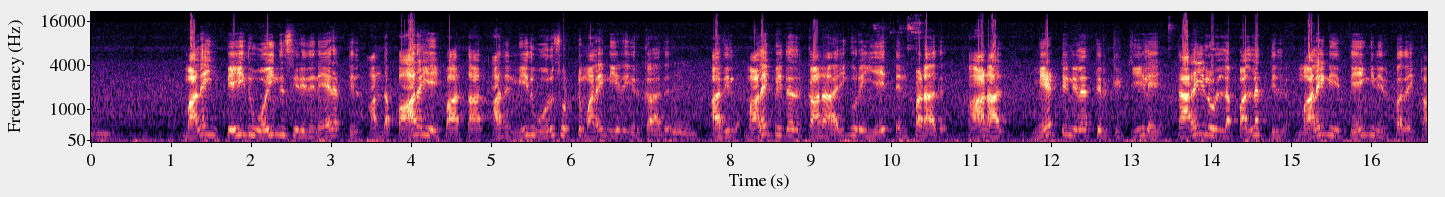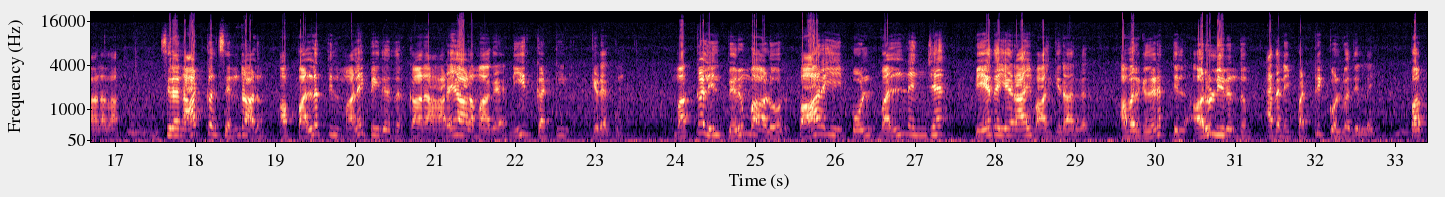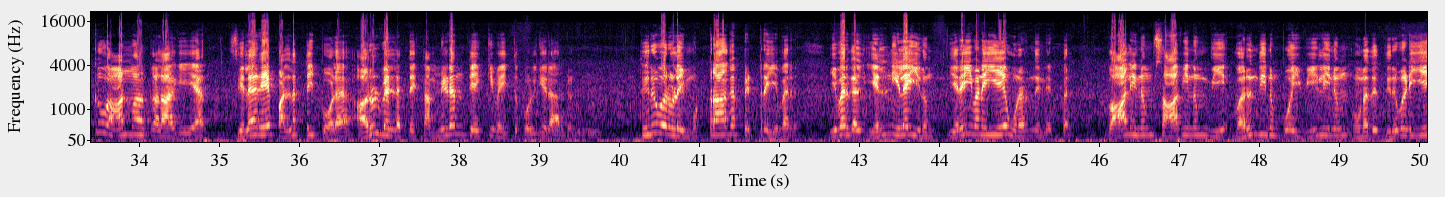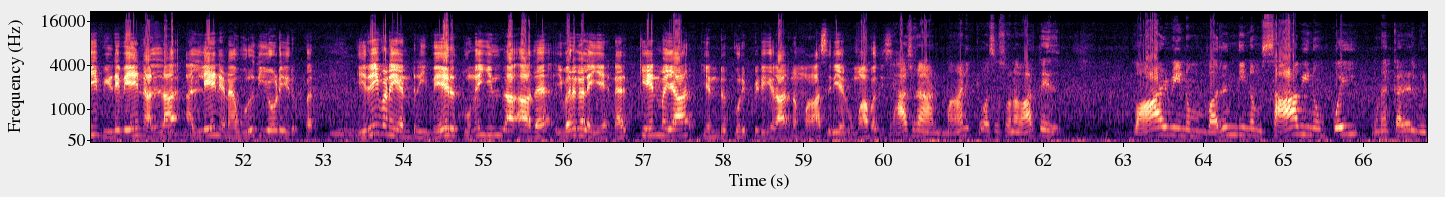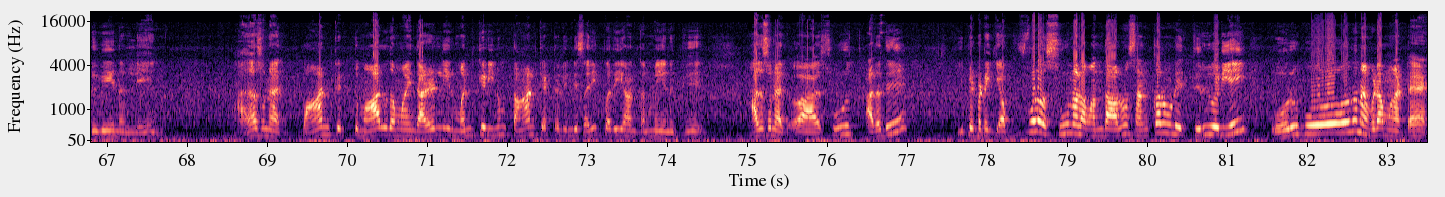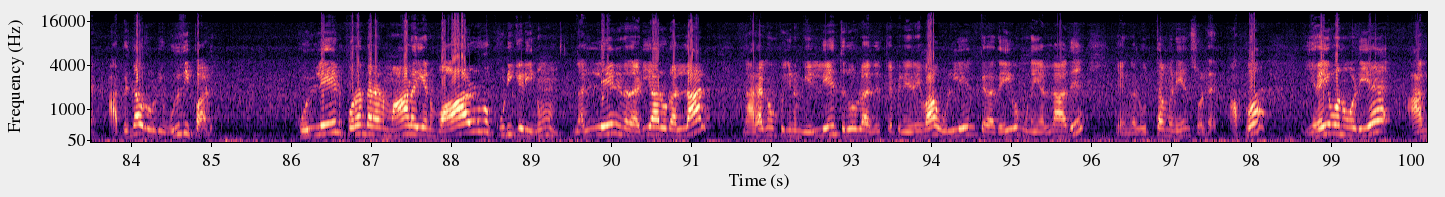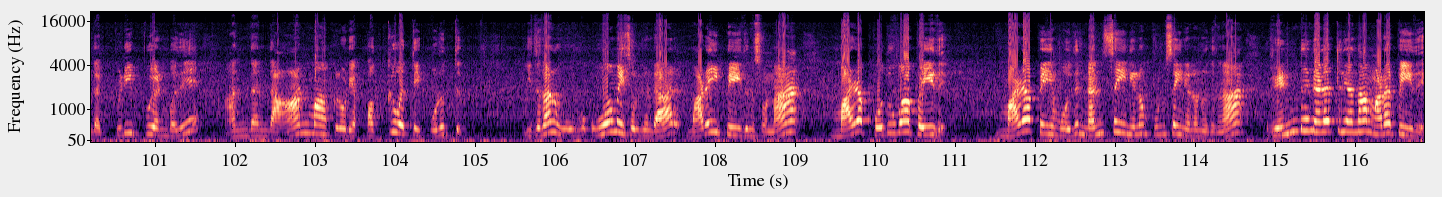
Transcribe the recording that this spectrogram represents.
மழை பெய்து ஓய்ந்து சிறிது நேரத்தில் அந்த பாறையை பார்த்தால் அதன் மீது ஒரு சொட்டு மழை நீர் இருக்காது. அதில் மழை பெய்ததற்கான அறிகுறியே தென்படாது. ஆனால் மேட்டு நிலத்திற்கு கீழே தரையில் உள்ள பள்ளத்தில் மழை நீர் தேங்கி நிற்பதை காணலாம். சில நாட்கள் சென்றாலும் அப்பள்ளத்தில் மழை பெய்ததற்கான அடையாளமாக நீர் கட்டி கிடக்கும். மக்களில் பெரும்பாலோர் பாறையைப் போல் வல்நெஞ்ச பேதையராய் வாழ்கிறார்கள். அவர்களிடத்தில் அருள் இருந்தும் அதனை பற்றி கொள்வதில்லை. பக்குவ ஆன்மாக்களாகிய சிலரே பள்ளத்தைப் போல அருள் வெள்ளத்தை தம்மிடம் தேக்கி வைத்துக் கொள்கிறார்கள். திருவருளை முற்றாக பெற்ற இவர் இவர்கள் எந்நிலையிலும் இறைவனையே உணர்ந்து நிற்பர். வாளினும் சாவினும் வீ வருந்தினும் போய் வீழினும் உனது திருவடியே விடுவேன் அல்லா அல்லேன் என உறுதியோடு இருப்பர். இறைவனை அன்றி வேறு துணையில்லாத இவர்களையே நற்கேண்மையார் என்று குறிப்பிடுகிறார் நம் ஆசிரியர் உமாபதி சிங். மாணிக்க வாச சொன்ன வார்த்தை இது. வாழ்வினும் வருந்தினும் சாவினும் போய் உனக்கழல் விடுவேன் அல்லேன். அதான் சொன்னார் வான் கெட்டு மாறுதமாய்ந்த அழல் நீர் மண் கெடினும் தான் கெட்டல் என்று சரிப்பறியான் தன்மை எனக்கு. அது சொன்னார் சூ அதாவது இப்படிப்பட்ட எவ்வளோ சூழ்நிலை வந்தாலும் சங்கரனுடைய திருவடியை ஒருபோதும் நான் விட மாட்டேன். அப்படின்னு தான் அவருடைய உறுதிப்பாடு. கொல்லேன் புறந்தரன் மாலையன் வாழ்வு குடிகெடினும் நல்லேன் எனது அடியாரோடு அல்லால் நரகம் புகினும் எல்லேன் திருவிழா இருக்க நிறைவா உள்ளேன் பிற தெய்வம் உன்னை அல்லாது எங்கள் உத்தமனேன்னு சொல்கிறார் அப்போது இறைவனுடைய அந்த பிடிப்பு என்பது அந்தந்த ஆன்மாக்களுடைய பக்குவத்தை பொறுத்து. இதுதான் ஓமை உவமை சொல்கின்றார். மழை பெய்யுதுன்னு சொன்னால் மழை பொதுவாக பெய்யுது. மழை பெய்யும் போது நன்சை நிலம் புன்சை நிலம்னு இருக்குதுன்னா ரெண்டு நிலத்துலையும் தான் மழை பெய்யுது.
